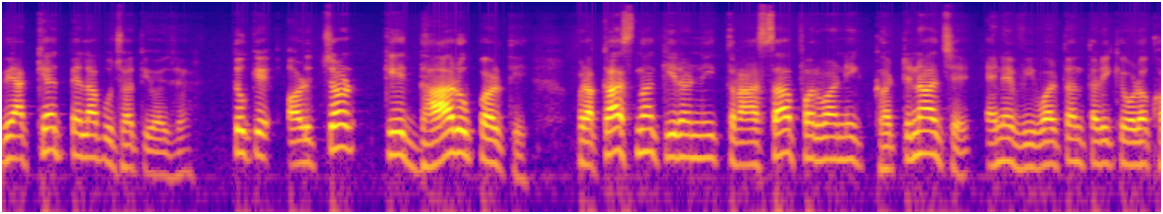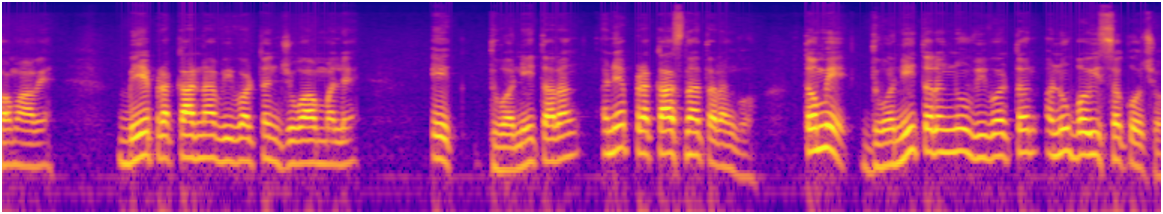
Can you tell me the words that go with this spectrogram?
વ્યાખ્યાત પહેલાં પૂછાતી હોય છે. તો કે અડચણ કે ધાર ઉપરથી પ્રકાશના કિરણની ત્રાસા ફરવાની ઘટના છે એને વિવર્તન તરીકે ઓળખવામાં આવે. બે પ્રકારના વિવર્તન જોવા મળે. એક ધ્વનિ તરંગ અને પ્રકાશના તરંગો. તમે ધ્વનિ તરંગનું વિવર્તન અનુભવી શકો છો.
